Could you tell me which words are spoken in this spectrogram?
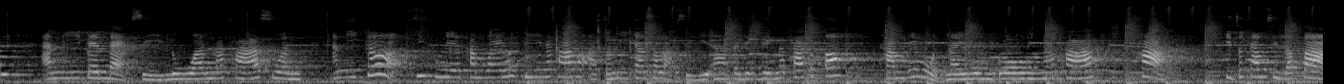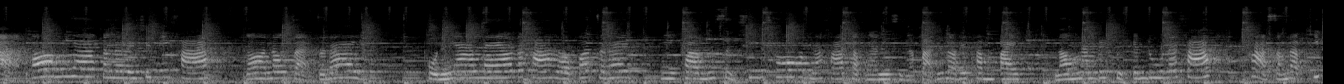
นอันนี้เป็นแบบสีล้วนนะคะ ส่วนอันนี้ก็ที่คุณเนยทำไว้เมื่อกี้นะคะ เราอาจจะมีการสลับสีอ่าแต่เด็กๆนะคะจะต้อง ให้หมดในวงกลมนะคะค่ะ กิจกรรมศิลปะก็ไม่ยากกันเลยใช่ไหมคะ ก็นอกจากจะได้ผลงานแล้วนะคะ เราก็จะได้มีความรู้สึกชื่นชอบนะคะ กับงานศิลปะที่เราได้ทำไป ลองนำไปฝึกกันดูนะคะ ค่ะสำหรับคลิป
